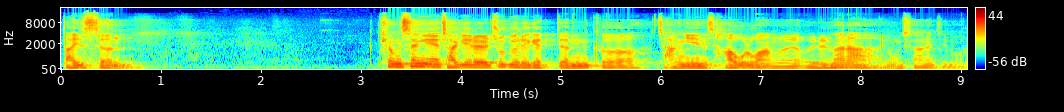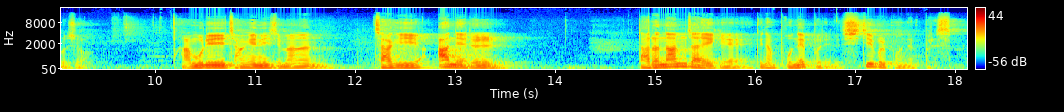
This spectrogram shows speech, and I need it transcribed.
다윗은 평생에 자기를 죽이려고 했던 그 장인 사울 왕을 얼마나 용서하는지 모르죠. 아무리 장인이지만 자기 아내를 다른 남자에게 그냥 보내버리는 시집을 보내버렸습니다.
